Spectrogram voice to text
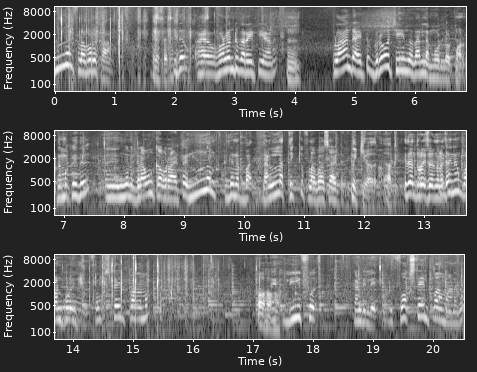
എന്നും ഫ്ലവർ കാണും. ഇത് ഹോളണ്ട് വെറൈറ്റിയാണ് പ്ലാന്റ് ആയിട്ട് ഗ്രോ ചെയ്യുന്നതല്ല മുകളിലോട്ട്. നമുക്കിത് ഇങ്ങനെ ഗ്രൗണ്ട് കവറായിട്ട് എന്നും ഇങ്ങനെ നല്ല തിക്ക് ഫ്ലവേഴ്സ് ആയിട്ട്. നിൽക്കും ഇതിനെന്ത് പ്രൈസ് വരുന്നുണ്ട് ഇതിന് വൺ പോയിന്റ് ലീഫ് കണ്ടില്ലേ? ഇത് ഫോക്ക് സ്റ്റൈൽ പാം ആണിത്.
